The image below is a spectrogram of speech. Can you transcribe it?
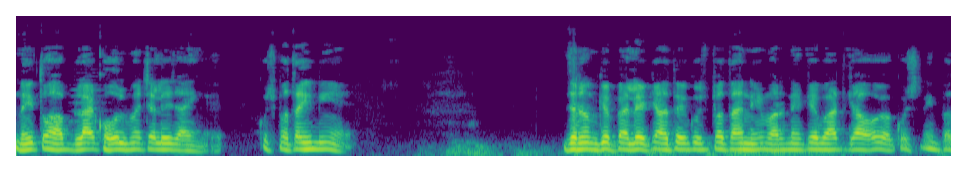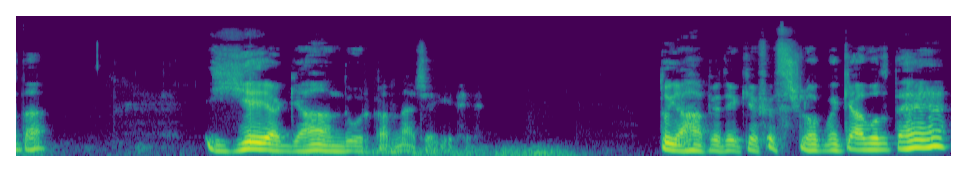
नहीं तो आप ब्लैक होल में चले जाएँगे। कुछ पता ही नहीं है। जन्म के पहले क्या थे, कुछ पता नहीं। मरने के बाद क्या होगा, कुछ नहीं पता। ये अज्ञान दूर करना चाहिए। तो यहाँ पे देखिए, फिफ्थ श्लोक में क्या बोलते हैं?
